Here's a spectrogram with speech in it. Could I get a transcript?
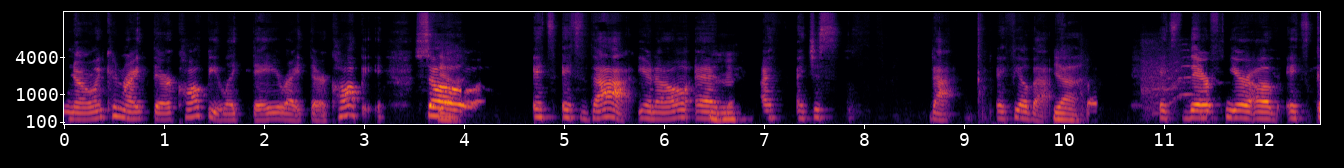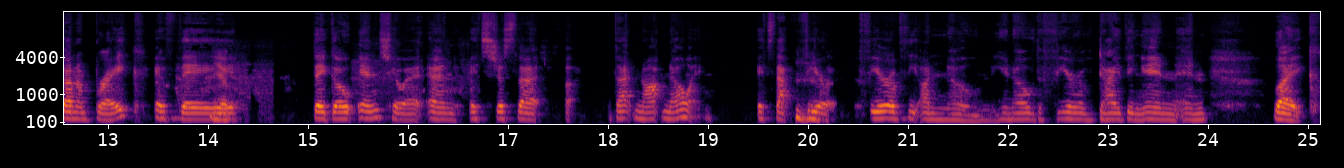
no one can write their copy like they write their copy. So yeah. it's it's that you know, and mm-hmm. I I just that I feel that yeah. It's their fear of it's gonna break if they yep. they go into it, and it's just that uh, that not knowing. It's that mm-hmm. fear fear of the unknown, you know, the fear of diving in and like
